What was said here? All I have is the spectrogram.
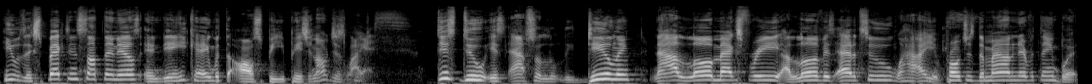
he was expecting something else, and then he came with the off speed pitch, and I was just like. Yes. This dude is absolutely dealing. Now I love Max Fried. I love his attitude, how he approaches the mound and everything. But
